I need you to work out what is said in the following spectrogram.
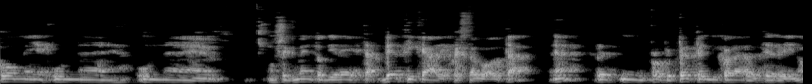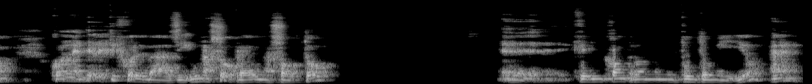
come un, un, un segmento di retta verticale questa volta eh? proprio perpendicolare al terreno con delle piccole basi una sopra e una sotto eh, che incontrano nel punto medio, eh?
